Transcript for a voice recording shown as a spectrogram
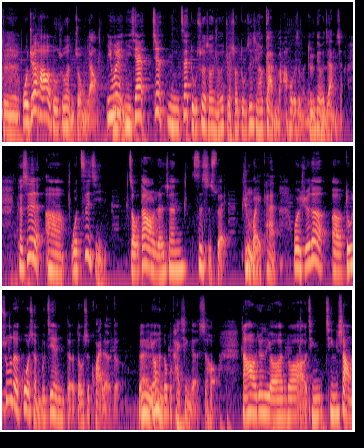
对，我觉得好好读书很重要，因为你现在，就你在读书的时候，你会觉得说读这些要干嘛或者什么，你一定会这样想。可是，呃，我自己走到人生四十岁去回看，我觉得，呃，读书的过程不见得都是快乐的。对，有很多不开心的时候，然后就是有很多青青少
